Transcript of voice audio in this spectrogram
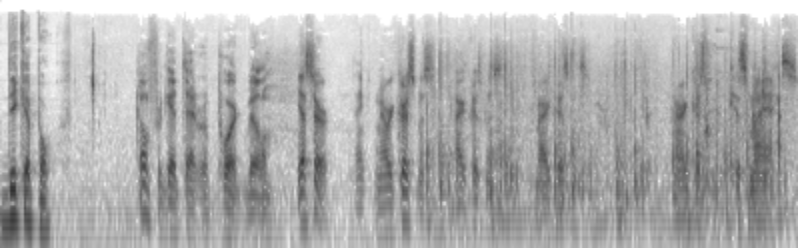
décapant. Don't forget that report, Bill. Yes, sir. Thank you. Merry Christmas. Merry Christmas. Merry Christmas. Merry Christmas. Kiss my ass.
